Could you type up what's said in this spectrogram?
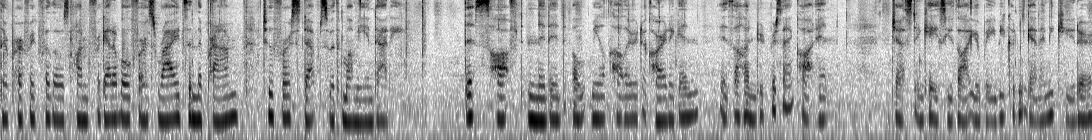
They're perfect for those unforgettable first rides in the pram to first steps with mommy and daddy. This soft knitted oatmeal colored cardigan is 100% cotton. Just in case you thought your baby couldn't get any cuter,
